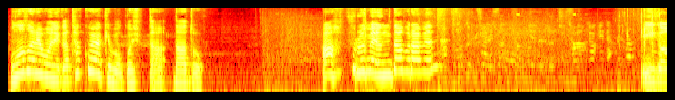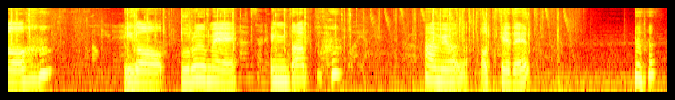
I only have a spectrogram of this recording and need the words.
문어다리 보니까 타코야키 먹고 싶다. 나도. 아, 부르면 응답을 하면? 이거, 이거, 함선에 응답하면 어떻게 돼?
